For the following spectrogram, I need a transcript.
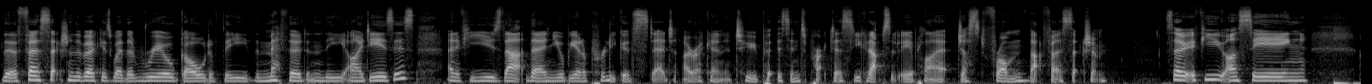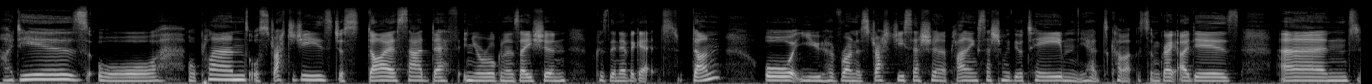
The first section of the book is where the real gold of the, the method and the ideas is. And if you use that, then you'll be in a pretty good stead, I reckon, to put this into practice. You could absolutely apply it just from that first section. So if you are seeing ideas or or plans or strategies just die a sad death in your organization because they never get done or you have run a strategy session a planning session with your team you had to come up with some great ideas and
